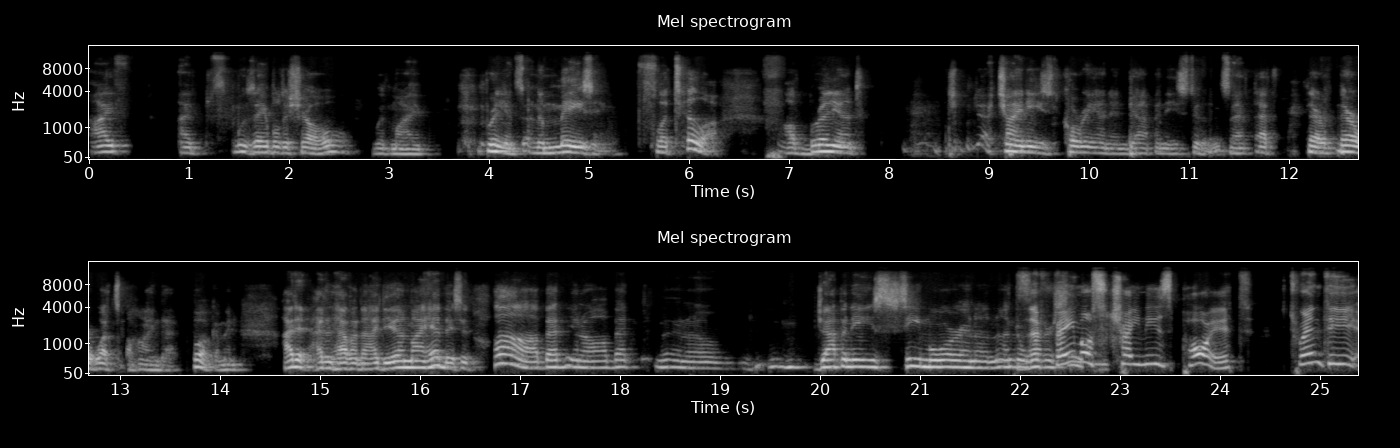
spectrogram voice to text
I, I was able to show with my brilliance an amazing flotilla of brilliant Chinese, Korean, and Japanese students. That that they're they're what's behind that book. I mean, I didn't I didn't have an idea in my head. They said, "Oh, I bet you know, I bet you know, Japanese see more in an underwater." The famous. Chinese poet 20,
